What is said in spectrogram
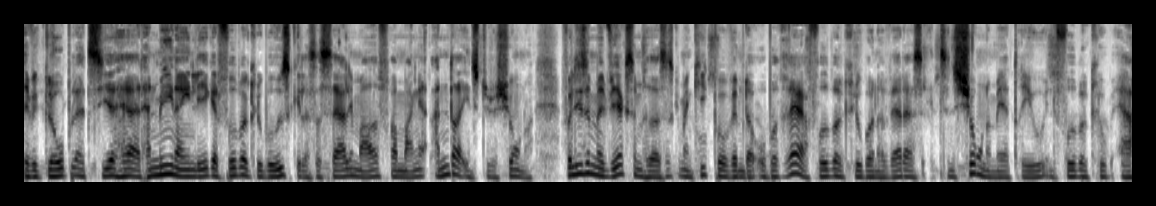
David Globlat siger her, at han mener egentlig ikke, at fodboldklubber udskiller sig særlig meget fra mange andre institutioner. For ligesom med virksomheder, så skal man kigge på, hvem der opererer fodboldklubberne og hvad deres intentioner med at drive en fodboldklub er.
